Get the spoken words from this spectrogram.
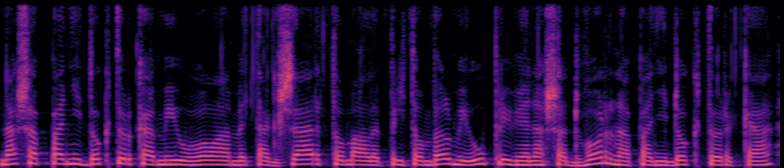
Naša pani doktorka, my ju voláme tak žartom, ale pritom veľmi úprimne, naša dvorná pani doktorka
